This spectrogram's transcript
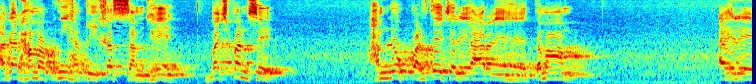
अगर हम अपनी हकीकत समझें, बचपन से हम लोग पढ़ते चले आ रहे हैं, तमाम अहले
